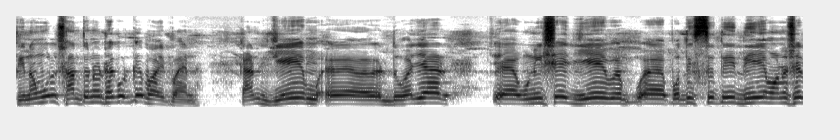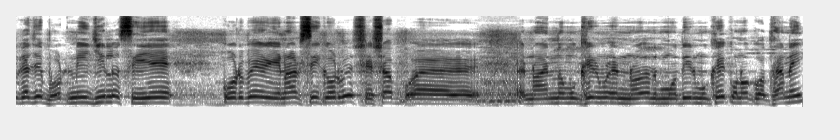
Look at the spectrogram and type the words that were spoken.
তৃণমূল শান্তনু ঠাকুরকে ভয় পায় না। কারণ যে দু হাজার উনিশে যে প্রতিশ্রুতি দিয়ে মানুষের কাছে ভোট নিয়েছিল, সিএ করবে এনআরসি করবে সেসব নরেন্দ্র মুখের মোদির মুখে কোনো কথা নেই।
